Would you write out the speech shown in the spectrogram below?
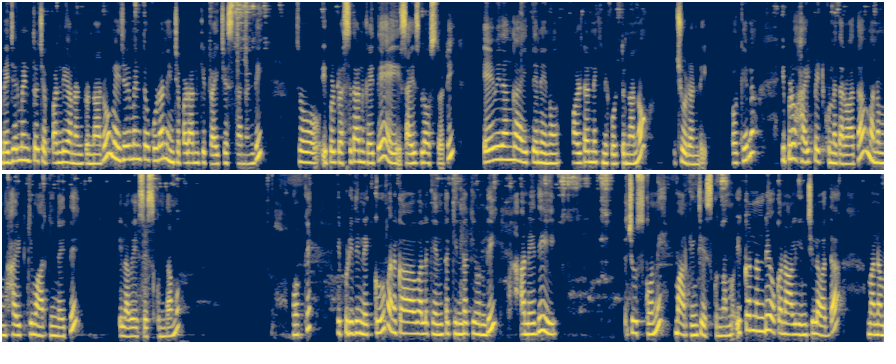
మెజర్మెంట్తో చెప్పండి అని అంటున్నారు. మెజర్మెంట్తో కూడా నేను చెప్పడానికి ట్రై చేస్తానండి. సో ఇప్పుడు ప్రస్తుతానికైతే సైజ్ బ్లౌజ్ తోటి ఏ విధంగా అయితే నేను ఆల్టర్నేట్ని కుడుతున్నానో చూడండి. ఓకేనా? ఇప్పుడు హైట్ పెట్టుకున్న తర్వాత మనం హైట్కి మార్కింగ్ అయితే ఇలా వేసేసుకుందాము. ఓకే? ఇప్పుడు ఇది నెక్ మనకు వాళ్ళకి ఎంత కిందకి ఉంది అనేది చూసుకొని మార్కింగ్ చేసుకుందాము. ఇక్కడ నుండి ఒక నాలుగు ఇంచుల వద్ద మనం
